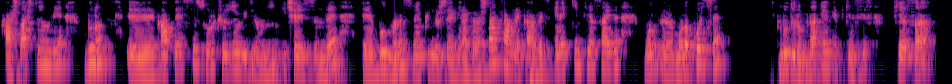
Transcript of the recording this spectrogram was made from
karşılaştırın diye bunu e, KPSS soru çözüm videomuzun içerisinde e, bulmanız mümkündür sevgili arkadaşlar. Tam rekabet en etkin piyasaydı. Mon, e, monopol ise bu durumda en etkinsiz piyasa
